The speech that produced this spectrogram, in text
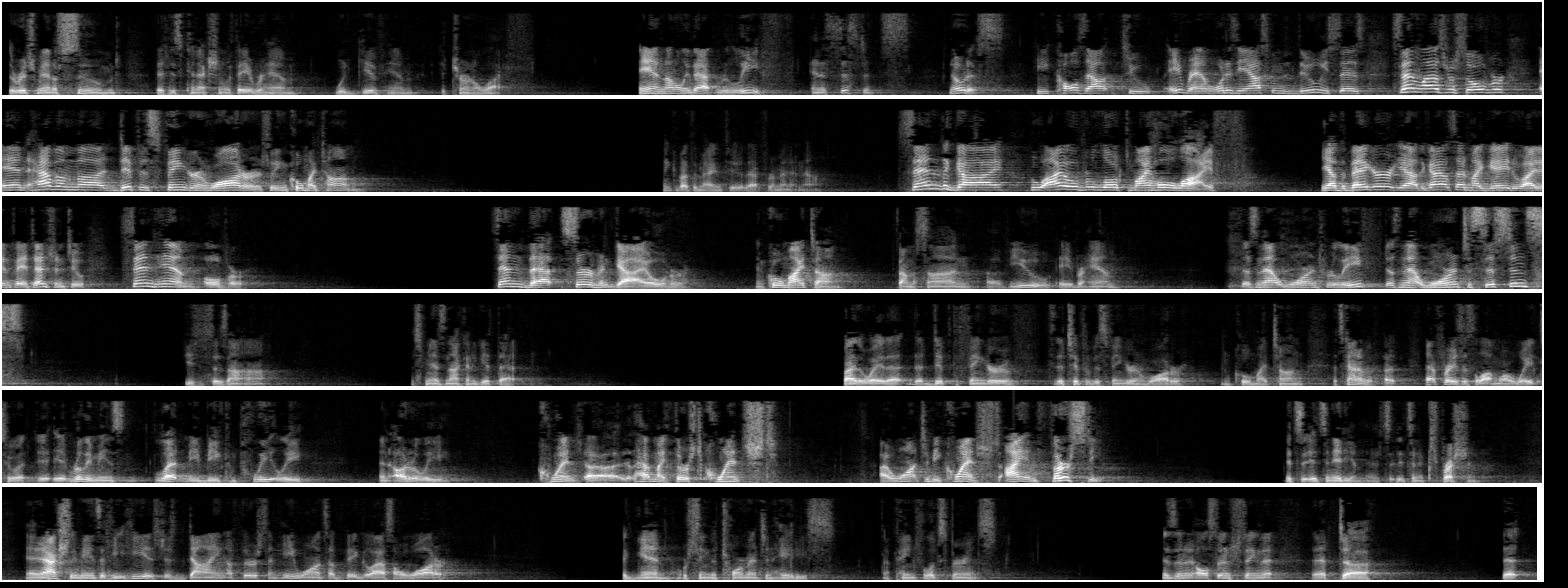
The rich man assumed that his connection with Abraham would give him eternal life. And not only that, relief and assistance. Notice, he calls out to Abraham. What does he ask him to do? He says, Send Lazarus over and have him uh, dip his finger in water so he can cool my tongue. Think about the magnitude of that for a minute now. Send the guy who I overlooked my whole life. Yeah, the beggar. Yeah, the guy outside my gate who I didn't pay attention to. Send him over. Send that servant guy over and cool my tongue. If I'm a son of you, Abraham. Doesn't that warrant relief? Doesn't that warrant assistance? Jesus says, uh uh-uh. uh This man's not going to get that. By the way, that, that dip the finger of the tip of his finger in water, and cool my tongue. That's kind of a, a that phrase has a lot more weight to it. it. It really means let me be completely and utterly quenched, uh, have my thirst quenched. I want to be quenched. I am thirsty. It's, it's an idiom. It's, it's an expression. And it actually means that he, he is just dying of thirst and he wants a big glass of water. Again, we're seeing the torment in Hades, a painful experience. Isn't it also interesting that that uh, that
